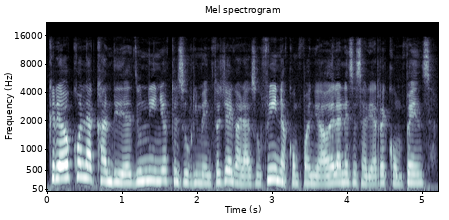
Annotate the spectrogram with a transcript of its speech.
Creo con la candidez de un niño que el sufrimiento llegará a su fin acompañado de la necesaria recompensa.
